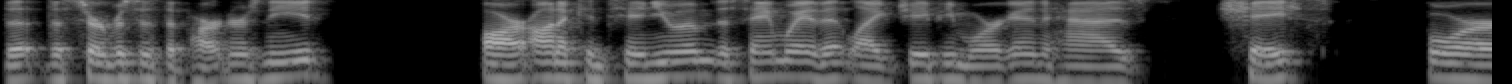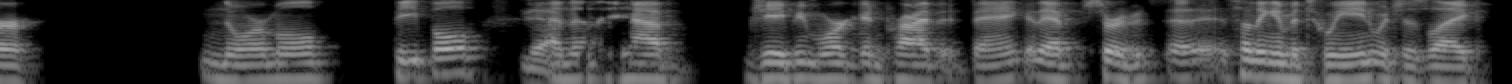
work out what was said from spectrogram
the the services the partners need are on a continuum, the same way that like JP Morgan has Chase for normal people, Yeah. and then they have J.P. Morgan Private Bank. They have sort of uh, something in between, which is like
